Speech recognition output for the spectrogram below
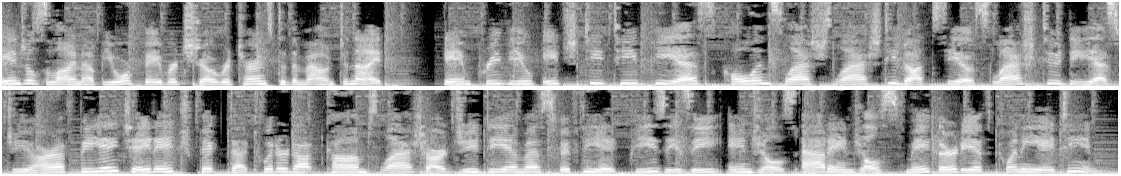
Angels lineup Your favorite show returns to the mound tonight. Game preview, https colon slash slash t.co slash 2dsgrfbh8hpic.twitter.com slash rgdms58pzz, Angels, at Angels, May 30, 2018.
